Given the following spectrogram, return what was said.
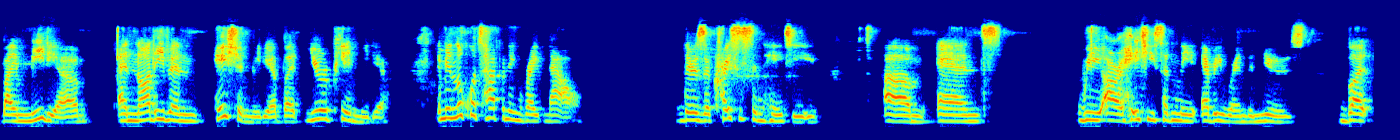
by media and not even Haitian media, but European media. I mean, look what's happening right now. There's a crisis in Haiti, um, and we are Haiti suddenly everywhere in the news. But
